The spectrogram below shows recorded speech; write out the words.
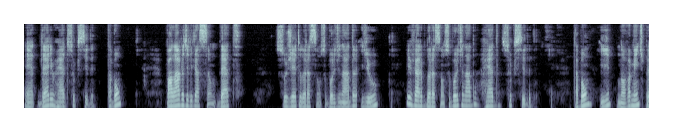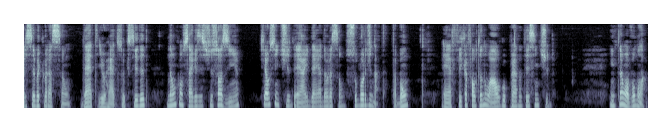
é that you had succeeded, tá bom? Palavra de ligação that, sujeito da oração subordinada you e verbo da oração subordinada had succeeded. Tá bom? E, novamente, perceba que a oração that you had succeeded não consegue existir sozinha, que é o sentido, é a ideia da oração subordinada, tá bom? É, fica faltando algo para ela ter sentido. Então, ó, vamos lá.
